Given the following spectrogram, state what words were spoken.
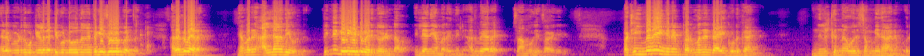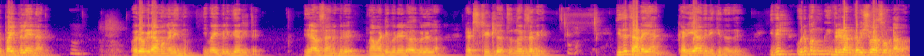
നേരെ ഇവിടുന്ന് കുട്ടികളെ തട്ടിക്കൊണ്ടുപോകുന്ന അങ്ങനത്തെ കേസുകളൊക്കെ ഉണ്ട്. അതൊക്കെ വേറെ. ഞാൻ പറഞ്ഞ അല്ലാതെയുണ്ട്. പിന്നെ ഗതികെട്ട് വരുന്നവരുണ്ടാവാം. ഇല്ല എന്ന് ഞാൻ പറയുന്നില്ല. അത് വേറെ സാമൂഹ്യ സാഹചര്യം. പക്ഷെ ഇവരെ ഇങ്ങനെ പെർമനന്റ് ആയി കൊടുക്കാൻ നിൽക്കുന്ന ഒരു സംവിധാനം ഒരു പൈപ്പ് ലൈനാണ് അത്. ഓരോ ഗ്രാമങ്ങളിൽ നിന്നും ഈ പൈപ്പിൽ കയറിയിട്ട് ഇതിലവസാനം ഒരു കാമാട്ടിപ്പുരയിലോ അതുപോലെയുള്ള റെഡ് സ്ട്രീറ്റിലോ എത്തുന്ന ഒരു സംഗതി. ഇത് തടയാൻ കഴിയാതിരിക്കുന്നത് ഇതിൽ ഒരു പങ്ക് ഇവരുടെ അന്ധവിശ്വാസം ഉണ്ടാവാം.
